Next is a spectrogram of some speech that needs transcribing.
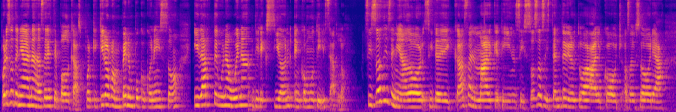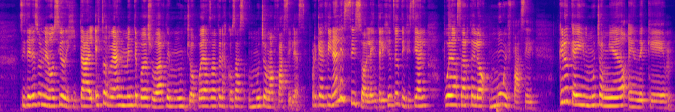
Por eso tenía ganas de hacer este podcast, porque quiero romper un poco con eso y darte una buena dirección en cómo utilizarlo. Si sos diseñador, si te dedicas al marketing, si sos asistente virtual, coach, asesora, si tenés un negocio digital, esto realmente puede ayudarte mucho, puede hacerte las cosas mucho más fáciles. Porque al final es eso, la inteligencia artificial puede hacértelo muy fácil. Creo que hay mucho miedo en de que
